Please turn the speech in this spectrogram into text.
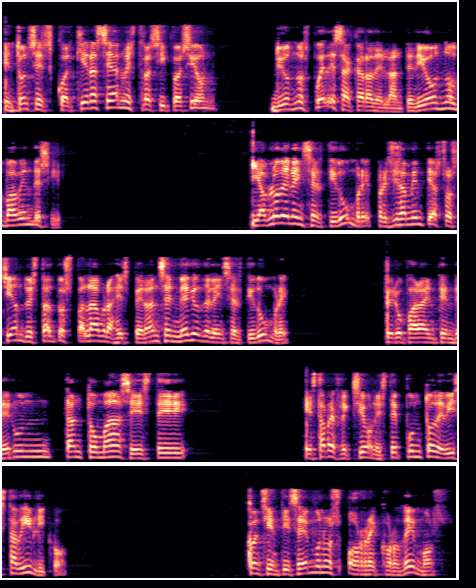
Entonces, cualquiera sea nuestra situación, Dios nos puede sacar adelante, Dios nos va a bendecir. Y hablo de la incertidumbre, precisamente asociando estas dos palabras, esperanza en medio de la incertidumbre, pero para entender un tanto más este, esta reflexión, este punto de vista bíblico, concienticémonos o recordemos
